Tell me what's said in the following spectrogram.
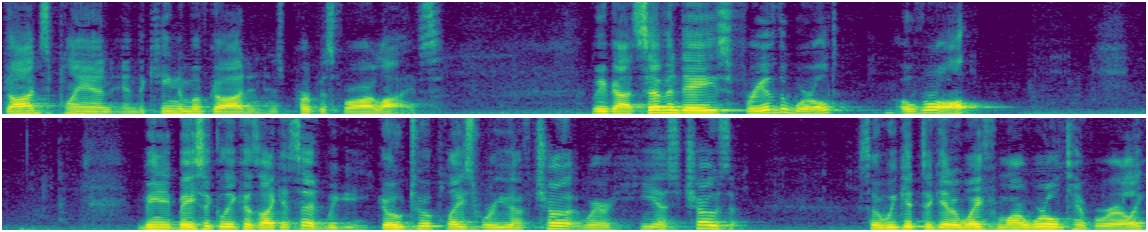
God's plan and the kingdom of God and His purpose for our lives. We've got seven days free of the world overall. Basically, because like I said, we go to a place where, you have cho- where He has chosen. So we get to get away from our world temporarily.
